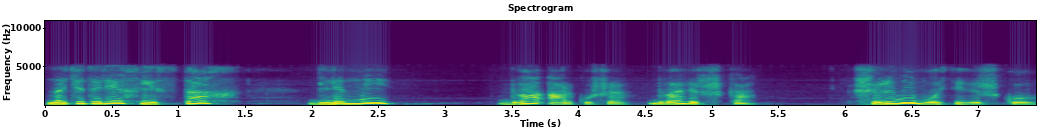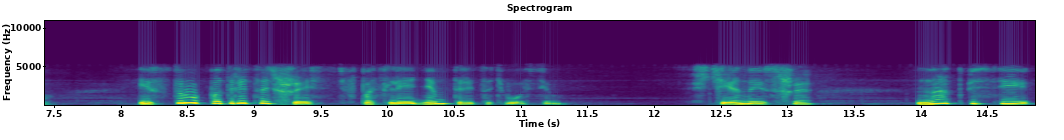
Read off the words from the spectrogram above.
На четырех листах длины два аркуша, два вершка. Ширины 8 вершков и строк по 36, в последнем 38. Ще низше. Надписи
